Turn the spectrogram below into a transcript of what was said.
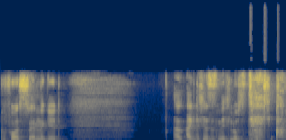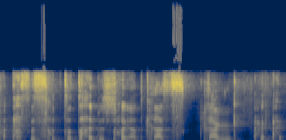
bevor es zu Ende geht. Also eigentlich ist es nicht lustig, aber es ist total bescheuert, krass, krank.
